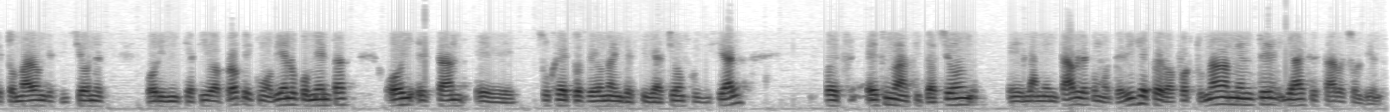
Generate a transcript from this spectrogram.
que tomaron decisiones por iniciativa propia y como bien lo comentas, hoy están eh, sujetos de una investigación judicial. Pues es una situación eh, lamentable, como te dije, pero afortunadamente ya se está resolviendo.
